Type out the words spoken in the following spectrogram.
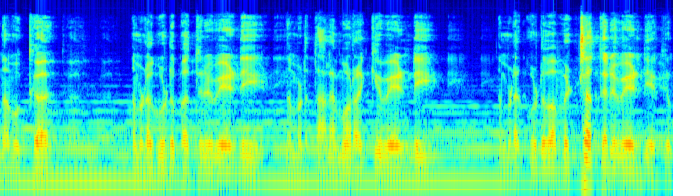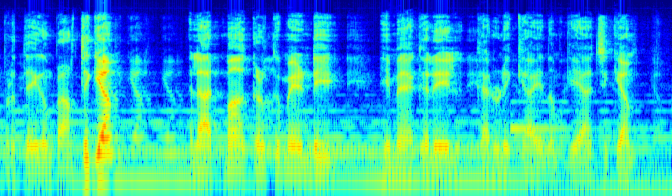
നമുക്ക് നമ്മുടെ കുടുംബത്തിന് വേണ്ടി നമ്മുടെ തലമുറയ്ക്ക് വേണ്ടി നമ്മുടെ കുടുംബ വൃക്ഷത്തിന് വേണ്ടിയൊക്കെ പ്രത്യേകം പ്രാർത്ഥിക്കാം. എല്ലാ ആത്മാക്കൾക്കും വേണ്ടി ഈ മേഖലയിൽ കരുണിക്കായി നമുക്ക് യാചിക്കാം.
